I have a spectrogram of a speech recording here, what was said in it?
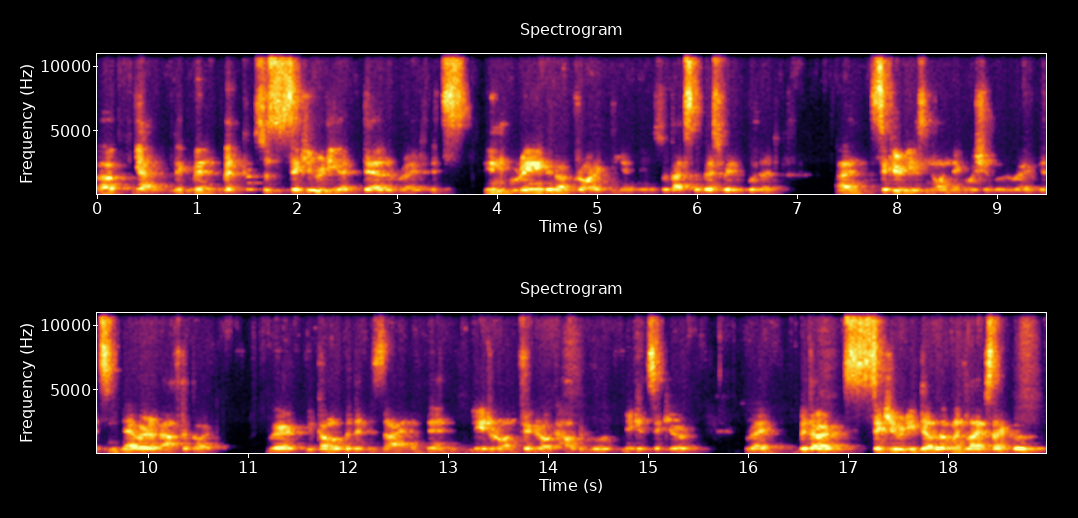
Uh, yeah, like when, when it comes to security at Dell, right, it's ingrained in our product DNA. So that's the best way to put it. And security is non-negotiable, right? It's never an afterthought where you come up with a design and then later on figure out how to go make it secure, right? With our security development lifecycle,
